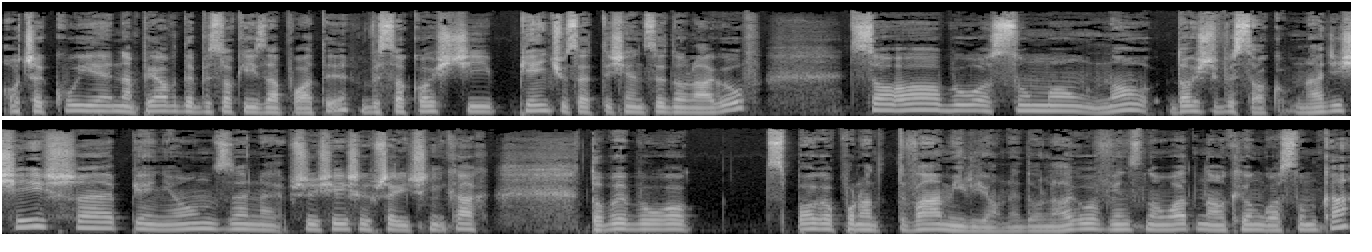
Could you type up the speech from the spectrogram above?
Oczekuje naprawdę wysokiej zapłaty w wysokości 500 tysięcy dolarów, co było sumą no, dość wysoką. Na dzisiejsze pieniądze, na, przy dzisiejszych przelicznikach to by było sporo ponad 2 miliony dolarów, więc no ładna, okrągła sumka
